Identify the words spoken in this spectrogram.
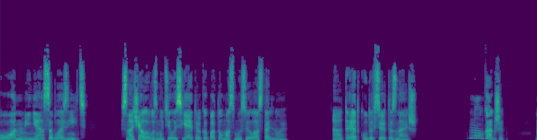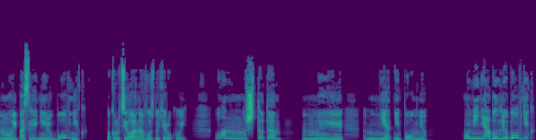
Он меня соблазнить? Сначала возмутилась я и только потом осмыслила остальное. А ты откуда все это знаешь? Ну, как же. Мой последний любовник, покрутила она в воздухе рукой. «Он что-то... мы... нет, не помню». «У меня был любовник!»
